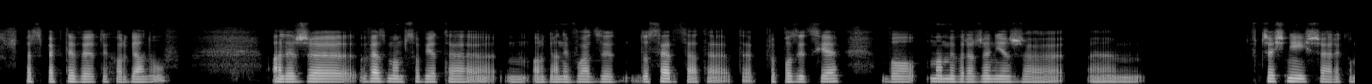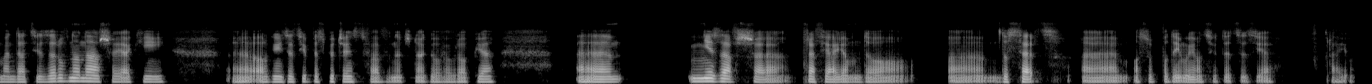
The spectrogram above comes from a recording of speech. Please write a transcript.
z perspektywy tych organów, ale że wezmą sobie te mm, organy władzy do serca, te, te propozycje, bo mamy wrażenie, że wcześniejsze rekomendacje, zarówno nasze, jak i e, Organizacji Bezpieczeństwa Wewnętrznego w Europie, nie zawsze trafiają do, do serc osób podejmujących decyzje w kraju.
